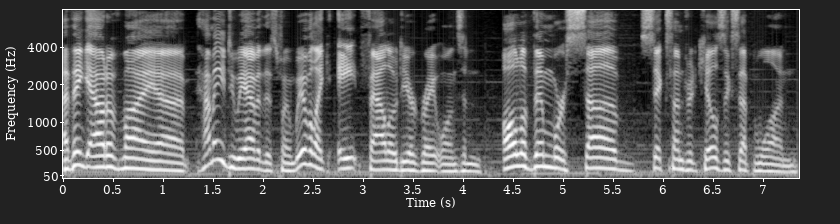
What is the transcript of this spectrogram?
I think out of my, uh, how many do we have at this point? We have like eight fallow deer great ones, and all of them were sub 600 kills except one.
